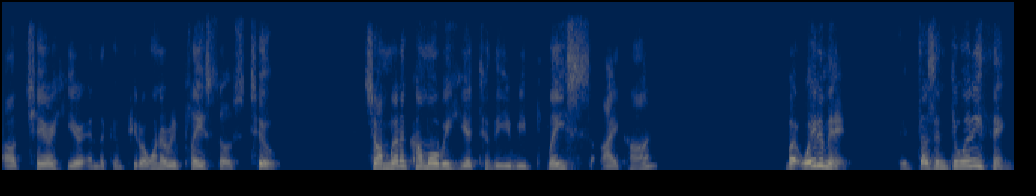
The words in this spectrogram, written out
uh, chair here in the computer. I want to replace those two. So I'm going to come over here to the replace icon. But wait a minute, it doesn't do anything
